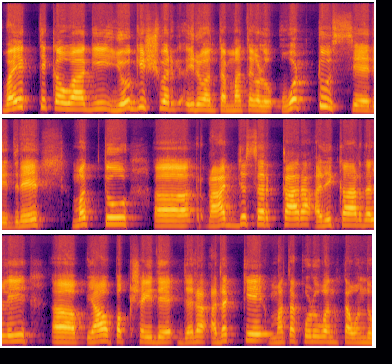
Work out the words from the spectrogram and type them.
ವೈಯಕ್ತಿಕವಾಗಿ ಯೋಗೀಶ್ವರ್ ಇರುವಂಥ ಮತಗಳು ಒಟ್ಟು ಸೇರಿದರೆ ಮತ್ತು ರಾಜ್ಯ ಸರ್ಕಾರ ಅಧಿಕಾರದಲ್ಲಿ ಯಾವ ಪಕ್ಷ ಇದೆ, ಜನ ಅದಕ್ಕೆ ಮತ ಕೊಡುವಂಥ ಒಂದು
